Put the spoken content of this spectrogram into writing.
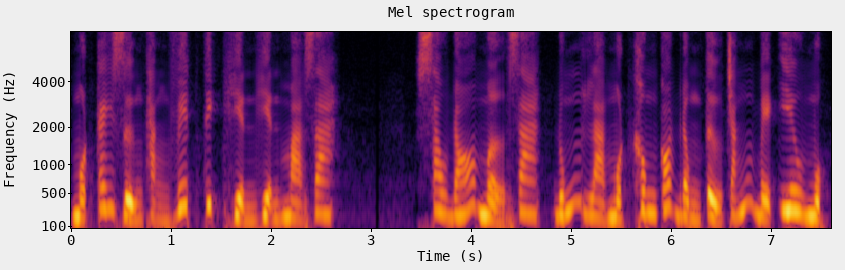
một cây giường thẳng vết tích hiện hiện mà ra. Sau đó mở ra, đúng là một không có đồng tử trắng bệ yêu mục.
